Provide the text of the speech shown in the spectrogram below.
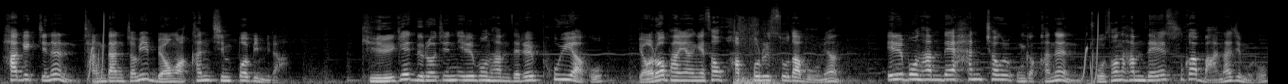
하객진은 장단점이 명확한 진법입니다. 길게 늘어진 일본 함대를 포위하고 여러 방향에서 화포를 쏟아부으면 일본 함대 한 척을 공격하는 조선 함대의 수가 많아지므로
